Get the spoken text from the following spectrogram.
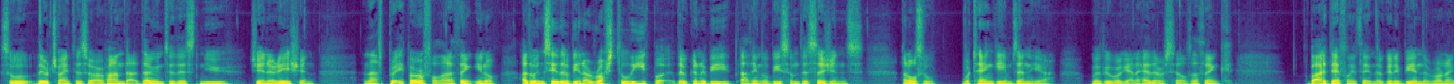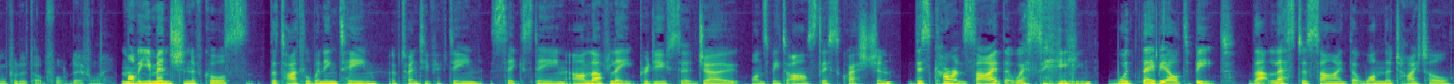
So they're trying to sort of hand that down to this new generation. And that's pretty powerful. And I think, you know, I don't say there'll be in a rush to leave, but there're gonna be I think there'll be some decisions and also we're ten games in here. Maybe we're getting ahead of ourselves. I think but I definitely think they're going to be in the running for the top four, definitely. Molly, you mentioned, of course, the title winning team of 2015 16. Our lovely producer, Joe, wants me to ask this question. This current side that we're seeing, would they be able to beat that Leicester side that won the title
